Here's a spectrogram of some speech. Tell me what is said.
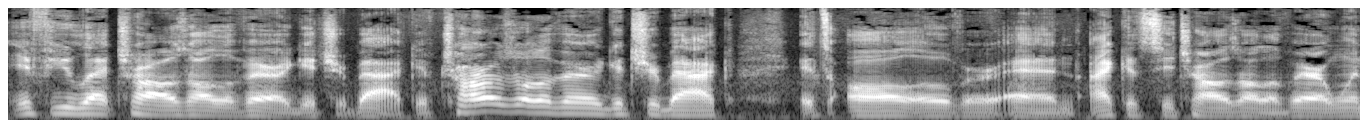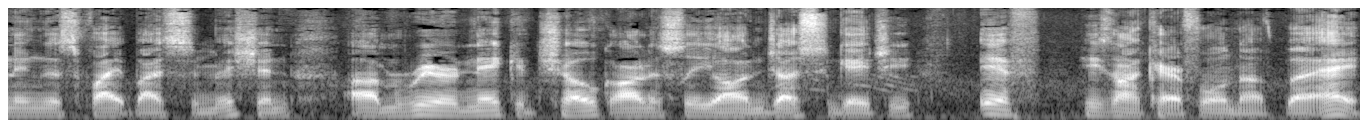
if you let Charles Oliveira get your back. If Charles Oliveira gets your back it's all over. And I could see Charles Oliveira winning this fight by submission. Um, rear naked choke honestly on Justin Gaethje if he's not careful enough. But hey,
